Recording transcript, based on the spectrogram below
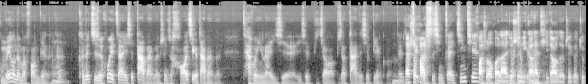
没有那么方便了，它嗯可能只会在一些大版本，甚至好几个大版本，才会迎来一些一些比较比较大的一些变革。嗯但是话事情在今天，话说回来，就是你刚才提到的这个，就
